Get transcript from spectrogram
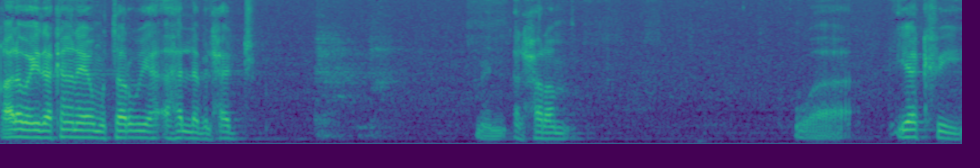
قال وإذا كان يوم التروية أهل بالحج من الحرم ويكفي.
